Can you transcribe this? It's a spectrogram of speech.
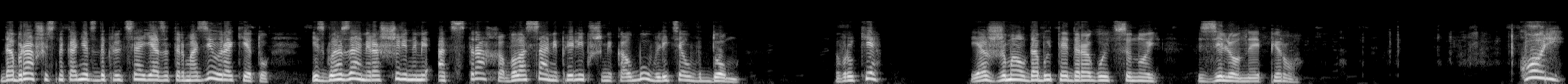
Добравшись, наконец, до крыльца, я затормозил ракету и с глазами, расширенными от страха, волосами, прилипшими к лбу, влетел в дом. В руке я сжимал добытое дорогой ценой зеленое перо. «Кори!»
